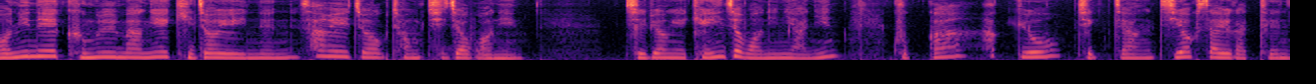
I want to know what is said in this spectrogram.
원인의 그물망에 기저에 있는 사회적, 정치적 원인, 질병의 개인적 원인이 아닌 국가, 학교, 직장, 지역사회 같은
